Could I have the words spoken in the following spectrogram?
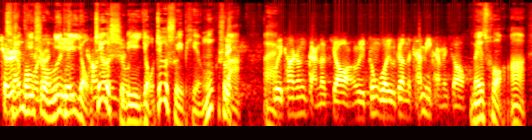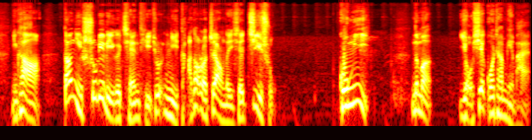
前提是你得有这个实力，有这个水平，是吧？为长城感到骄傲，为中国有这样的产品感到骄傲。没错啊，你看啊，当你树立了一个前提，就是你达到了这样的一些技术工艺，那么有些国产品牌，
